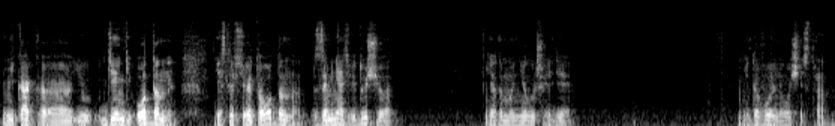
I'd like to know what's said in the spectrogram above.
никак, э, деньги отданы, если все это отдано, заменять ведущего, я думаю, не лучшая идея. Недовольны очень странно.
